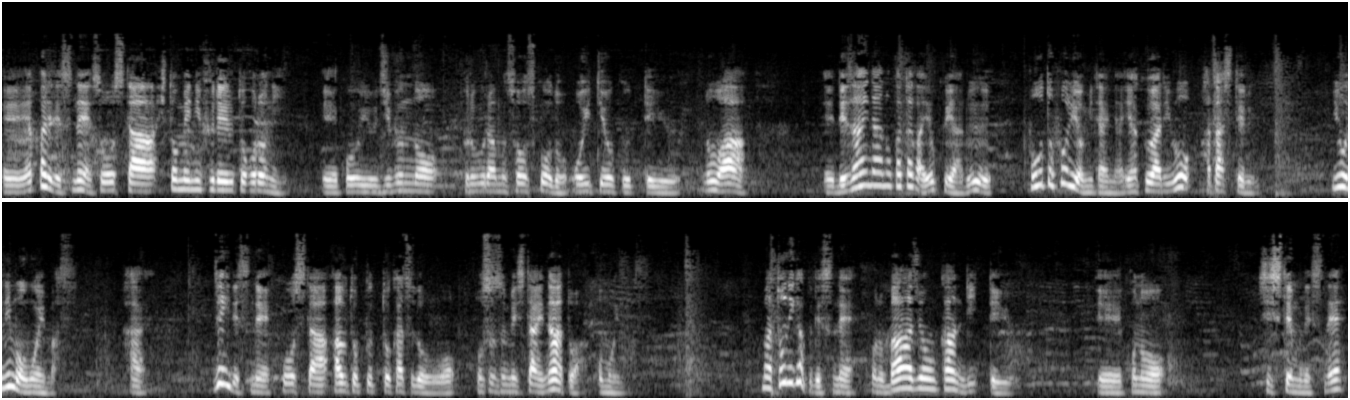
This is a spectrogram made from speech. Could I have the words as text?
えー、やっぱりですね、そうした人目に触れるところに、え、こういう自分のプログラムソースコードを置いておくっていうのは、デザイナーの方がよくやるポートフォリオみたいな役割を果たしてるようにも思います。はい。ぜひですね、こうしたアウトプット活動をお勧めしたいなとは思います。まあ、とにかくですね、このバージョン管理っていう、えー、このシステムですね。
